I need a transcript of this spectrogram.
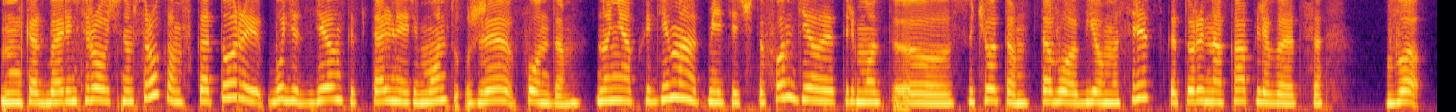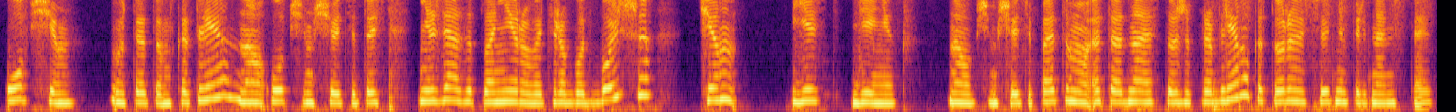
как бы ориентировочным сроком, в который будет сделан капитальный ремонт уже фондом. Но необходимо отметить, что фонд делает ремонт э, с учетом того объема средств, который накапливается в общем вот этом котле на общем счете. То есть нельзя запланировать работ больше, чем есть денег на общем счете. Поэтому это одна из тоже проблем, которая сегодня перед нами стоит.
